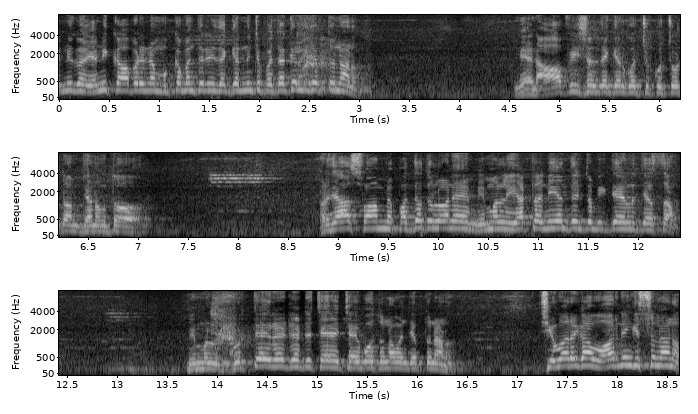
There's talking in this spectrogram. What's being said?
ఎన్ని ఎన్నిక కాబడిన ముఖ్యమంత్రి దగ్గర నుంచి దగ్గరికి చెప్తున్నాను. నేను ఆఫీసుల దగ్గరకు వచ్చి కూర్చోటం జనంతో ప్రజాస్వామ్య పద్ధతిలోనే మిమ్మల్ని ఎట్లా నియంత్రించ మీకు చేయాలని చేస్తాం. మిమ్మల్ని గుర్తేరేటట్టు చే చేయబోతున్నామని చెప్తున్నాను. చివరిగా వార్నింగ్ ఇస్తున్నాను.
